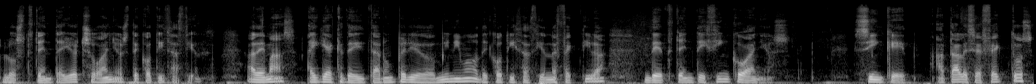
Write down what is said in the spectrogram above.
los 38 años de cotización. Además, hay que acreditar un periodo mínimo de cotización efectiva de 35 años, sin que a tales efectos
